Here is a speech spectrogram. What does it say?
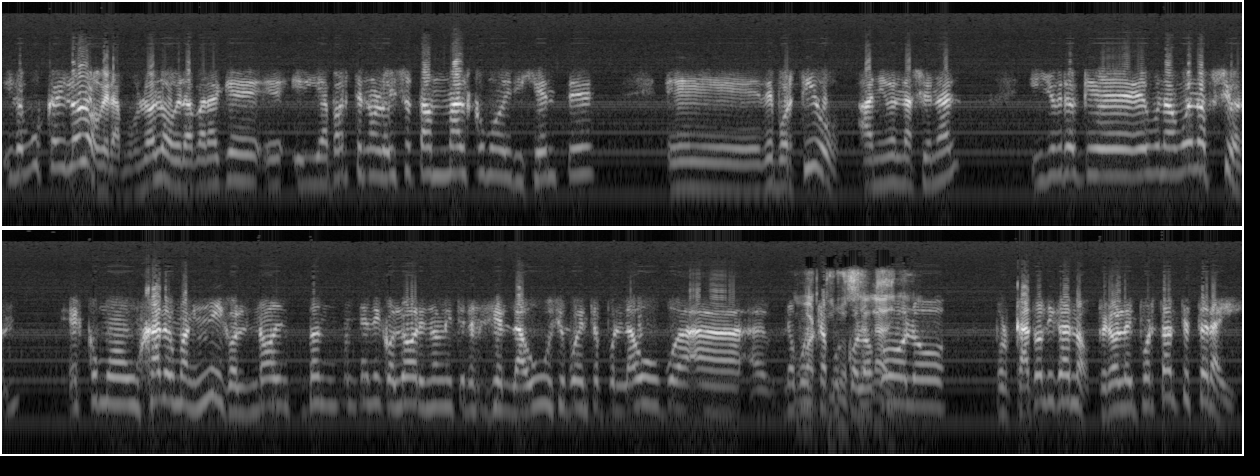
y, lo busca y lo logra, pues, lo logra, para que, eh, y aparte no lo hizo tan mal como dirigente eh, deportivo a nivel nacional, y yo creo que es una buena opción. Es como un Jaro McNichol, no, no, no, tiene colores, no le interesa si es la U, si puede entrar por la U, puede, a, a, no puede entrar por Colo Colo, por Católica, no, pero lo importante es estar ahí.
